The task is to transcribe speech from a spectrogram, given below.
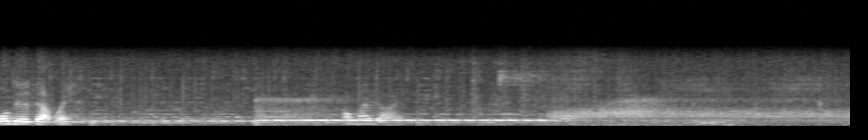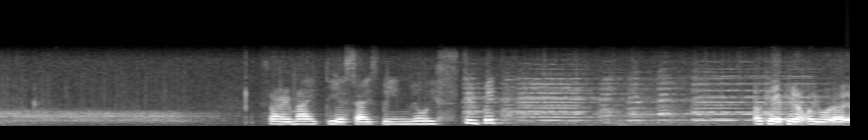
we'll do it that way. Oh my god. Sorry, my DSI is being really stupid. Okay, apparently we're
